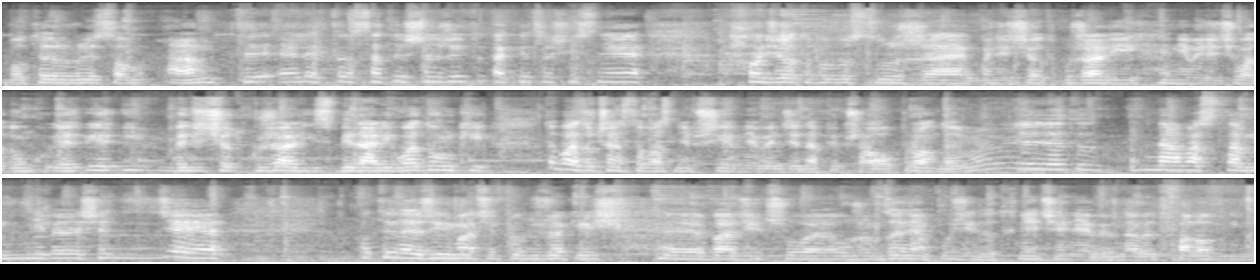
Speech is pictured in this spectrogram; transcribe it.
bo te rury są antyelektrostatyczne, jeżeli to takie coś istnieje. Chodzi o to po prostu, że jak będziecie odkurzali, nie będziecie ładunku, będziecie odkurzali, zbierali ładunki, to bardzo często Was nieprzyjemnie będzie napieprzało prądem. Na Was tam niewiele się dzieje, o tyle, jeżeli macie w pobliżu jakieś e, bardziej czułe urządzenia, później dotkniecie, nie wiem, nawet falownik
